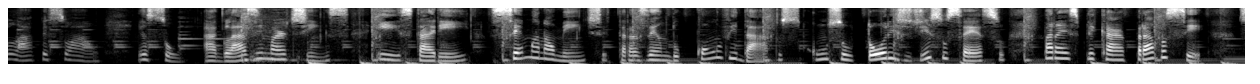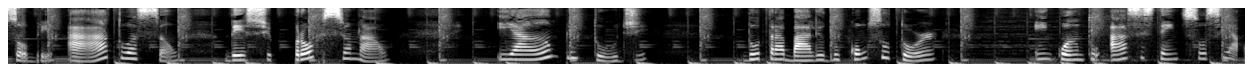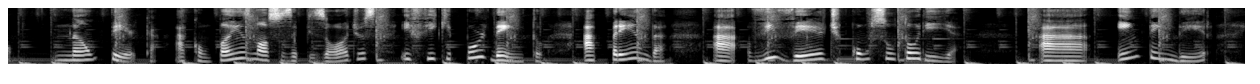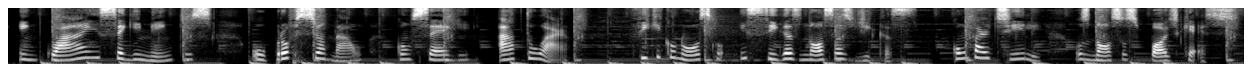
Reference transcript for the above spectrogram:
Olá, pessoal. Eu sou a Glaze Martins e estarei semanalmente trazendo convidados, consultores de sucesso para explicar para você sobre a atuação deste profissional e a amplitude do trabalho do consultor enquanto assistente social. Não perca, acompanhe os nossos episódios e fique por dentro. Aprenda a viver de consultoria, a entender em quais segmentos o profissional consegue atuar. Fique conosco e siga as nossas dicas. Compartilhe os nossos podcasts.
